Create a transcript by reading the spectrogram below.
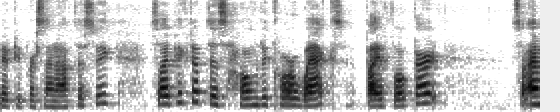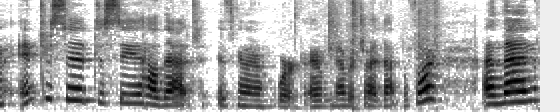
50% off this week. So I picked up this home decor wax by FolkArt. So I'm interested to see how that is going to work. I've never tried that before. And then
